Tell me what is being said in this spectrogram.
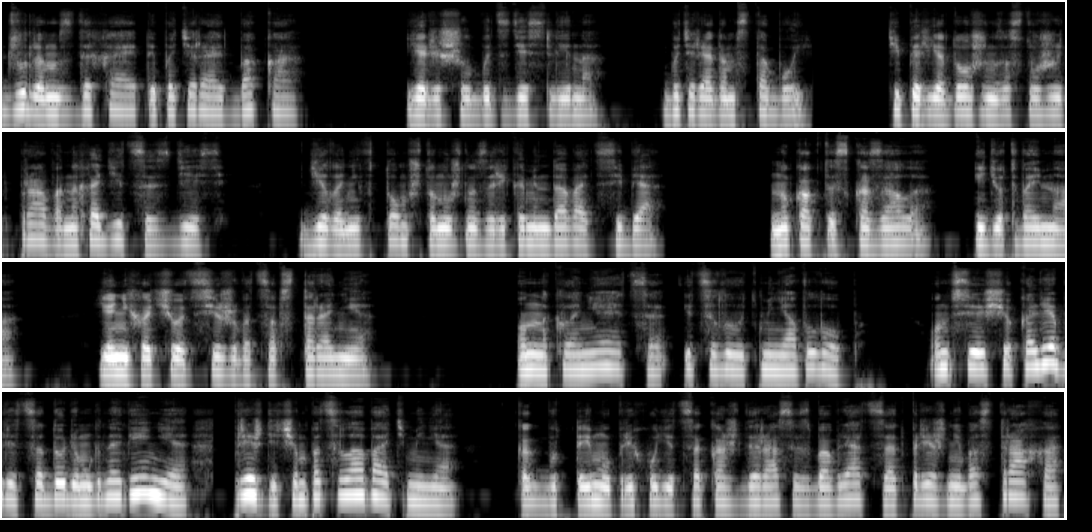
Джулиан вздыхает и потирает бока. Я решил быть здесь, Лина. Быть рядом с тобой. Теперь я должен заслужить право находиться здесь. Дело не в том, что нужно зарекомендовать себя. Но, как ты сказала, идет война. Я не хочу отсиживаться в стороне. Он наклоняется и целует меня в лоб. Он все еще колеблется долю мгновения, прежде чем поцеловать меня, как будто ему приходится каждый раз избавляться от прежнего страха,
